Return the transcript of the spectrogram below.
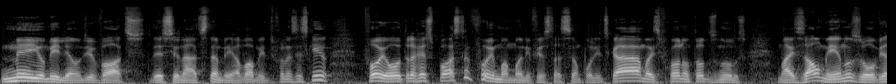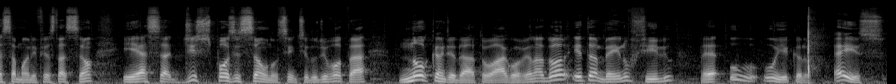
meio milhão de votos destinados também ao Valmir Francisquinho foi outra resposta, foi uma manifestação política, ah, mas foram todos nulos. Mas ao menos houve essa manifestação e essa disposição no sentido de votar no candidato a governador e também no filho, né, o, o Ícaro. É isso.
